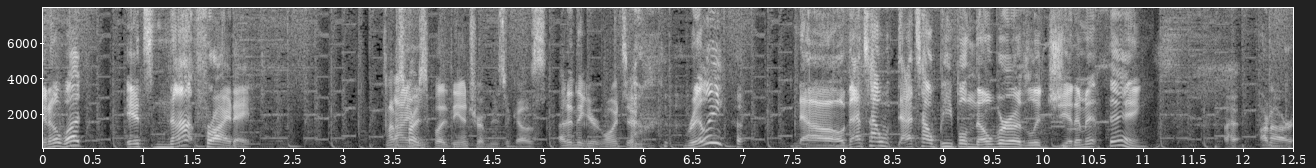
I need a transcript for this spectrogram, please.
You know what? It's not Friday. I'm surprised you played the intro music. I was I didn't think you were going to. Really? No, that's how that's how people know we're a legitimate thing. Uh, on our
